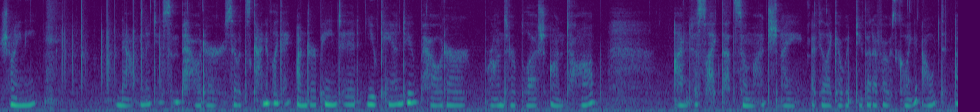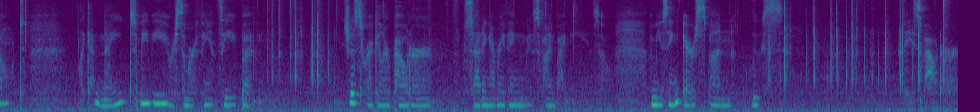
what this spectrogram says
Shiny. Now I'm gonna do some powder. So it's kind of like I underpainted. You can do powder bronzer blush on top. I'm just like, that's so much. And I, I feel like I would do that if I was going out, out. Like at night, maybe, or somewhere fancy, but just regular powder. Setting everything is fine by me. So I'm using Airspun Loose face powder,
